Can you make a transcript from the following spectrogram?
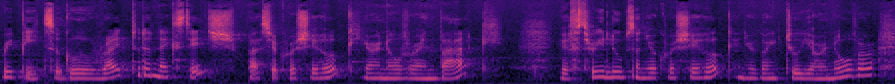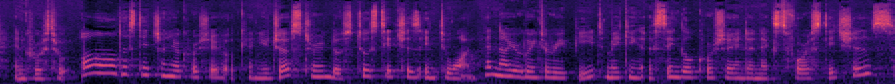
Repeat, so go right to the next stitch, pass your crochet hook, yarn over and back. You have three loops on your crochet hook and you're going to yarn over and go through all the stitch on your crochet hook and you just turn those two stitches into one. And now you're going to repeat, making a single crochet in the next four stitches.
